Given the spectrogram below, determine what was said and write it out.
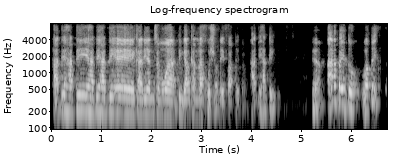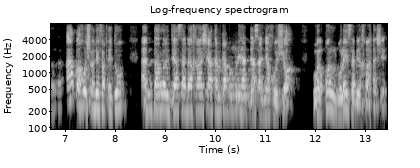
Hati-hati, hati-hati eh kalian semua tinggalkanlah khusyuk nifaq itu. Hati-hati. Ya. Apa itu? Waqi, apa khusyuk nifaq itu? Antarul jasada khasyatan kamu melihat jasadnya khusyuk wal qalbu laysa bil khasy'.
